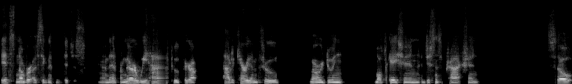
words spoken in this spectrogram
its number of significant digits. And then from there, we have to figure out how to carry them through when we're doing multiplication, addition, subtraction. So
